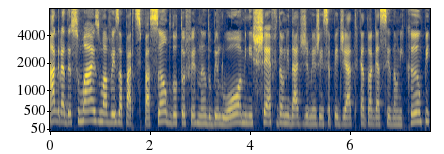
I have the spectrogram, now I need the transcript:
Agradeço mais uma vez a participação do Dr. Fernando Beluomini, chefe da Unidade de Emergência Pediátrica do HC da Unicamp,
